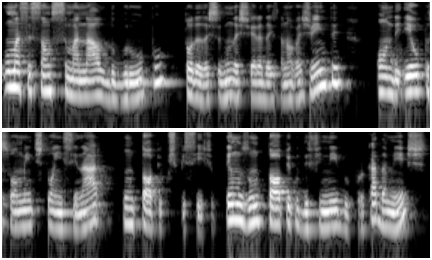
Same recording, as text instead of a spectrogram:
uma sessão semanal do grupo, todas as segundas-feiras das 19 às 20, onde eu pessoalmente estou a ensinar um tópico específico. Temos um tópico definido por cada mês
